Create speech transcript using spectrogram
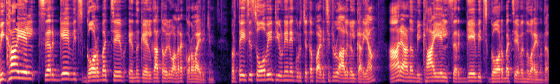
മിഖായേൽ സെർഗേവിച്ച് ഗോർബച്ചേവ് എന്ന് കേൾക്കാത്തവർ വളരെ കുറവായിരിക്കും. പ്രത്യേകിച്ച് സോവിയറ്റ് യൂണിയനെ കുറിച്ചൊക്കെ പഠിച്ചിട്ടുള്ള ആളുകൾക്കറിയാം ആരാണ് മിഖായേൽ സെർഗേവിച്ച് ഗോർബച്ചേവ് എന്ന് പറയുന്നത്.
